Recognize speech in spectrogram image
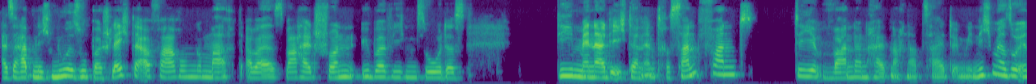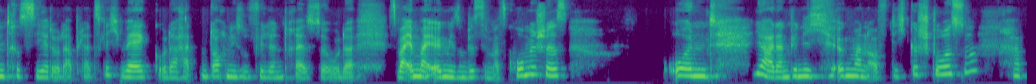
also habe nicht nur super schlechte Erfahrungen gemacht, aber es war halt schon überwiegend so, dass die Männer, die ich dann interessant fand, die waren dann halt nach einer Zeit irgendwie nicht mehr so interessiert oder plötzlich weg oder hatten doch nicht so viel Interesse oder es war immer irgendwie so ein bisschen was Komisches. Und ja, dann bin ich irgendwann auf dich gestoßen, habe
